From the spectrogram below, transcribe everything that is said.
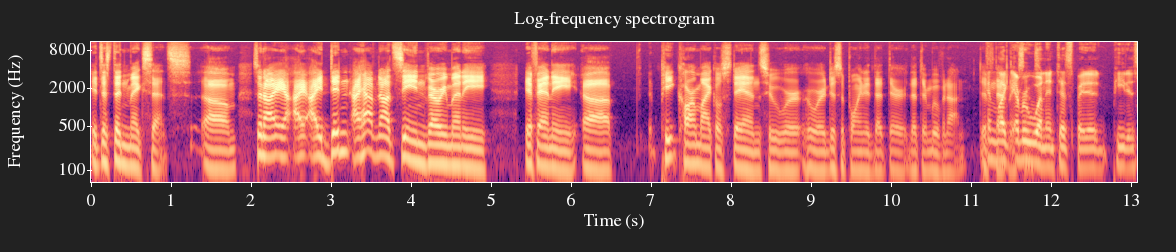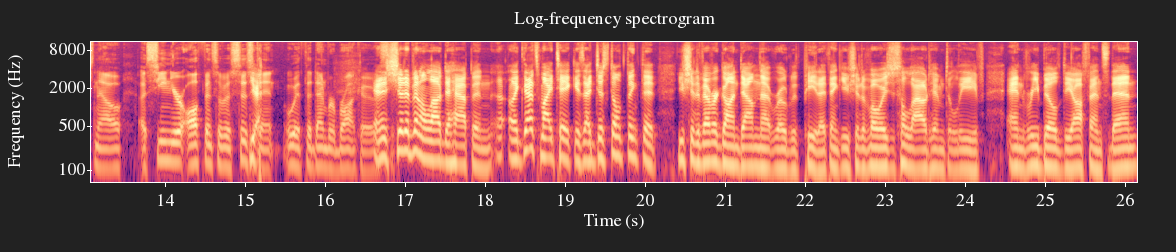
It just didn't make sense. Um, so now I, I, I, didn't, I have not seen very many, if any, uh, Pete Carmichael stands who were who were disappointed that they're that they're moving on. And like everyone sense. anticipated, Pete is now a senior offensive assistant yeah. with the Denver Broncos. And it should have been allowed to happen. Uh, like that's my take is I just don't think that you should have ever gone down that road with Pete. I think you should have always just allowed him to leave and rebuild the offense then.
